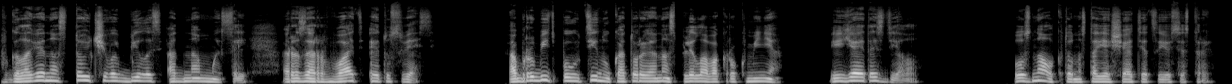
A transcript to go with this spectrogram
В голове настойчиво билась одна мысль — разорвать эту связь. Обрубить паутину, которую она сплела вокруг меня. И я это сделал. Узнал, кто настоящий отец ее сестры.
